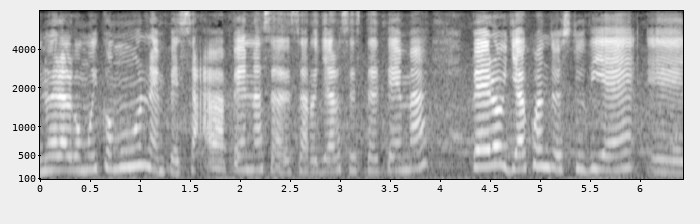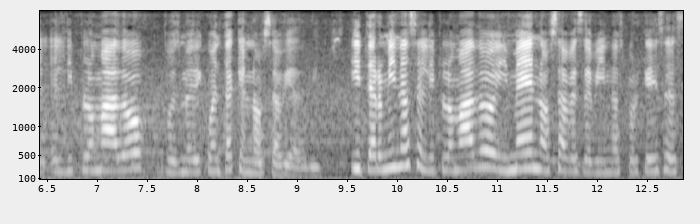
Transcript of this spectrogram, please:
No era algo muy común empezaba apenas a desarrollarse este tema pero ya cuando estudié el, diplomado, pues me di cuenta que no sabía de vinos. Y terminas el diplomado y menos sabes de vinos porque dices,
